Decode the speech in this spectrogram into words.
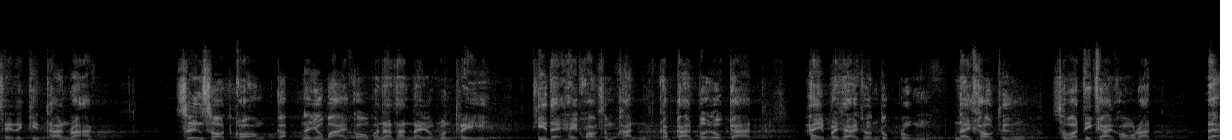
เศรษฐกิจฐานราก ซึ่งสอดคล้องกับนโยบายของพระท่านนายกรัฐมนตรี ที่ได้ให้ความสำคัญกับการเปิดโอกาส ให้ประชาชนทุกกลุ่มได้เข้าถึงสวัสดิการของรัฐ และ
